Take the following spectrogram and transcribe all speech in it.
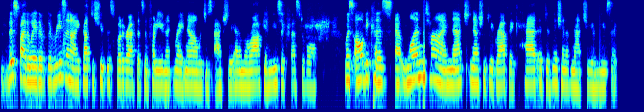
this, by the way, the, the reason I got to shoot this photograph that's in front of you right now, which is actually at a Moroccan music festival, was all because at one time Nat- National Geographic had a division of Nat Geo Music.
